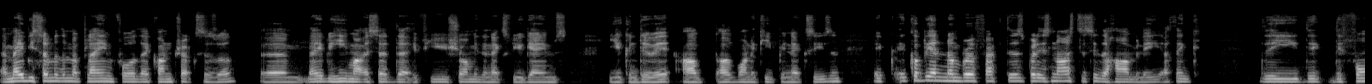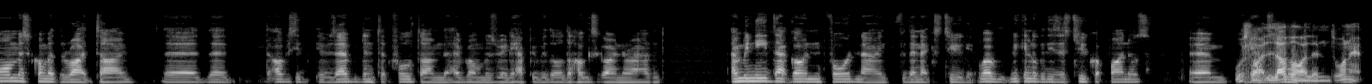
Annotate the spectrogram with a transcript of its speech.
and maybe some of them are playing for their contracts as well. Um, maybe he might have said that if you show me the next few games, you can do it. I'll I'll want to keep you next season. It it could be a number of factors, but it's nice to see the harmony. I think the the the form has come at the right time. The the obviously it was evident at full time that everyone was really happy with all the hugs going around, and we need that going forward now for the next two. Well, we can look at these as two cup finals. Um, it was like Love Island, wasn't it?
